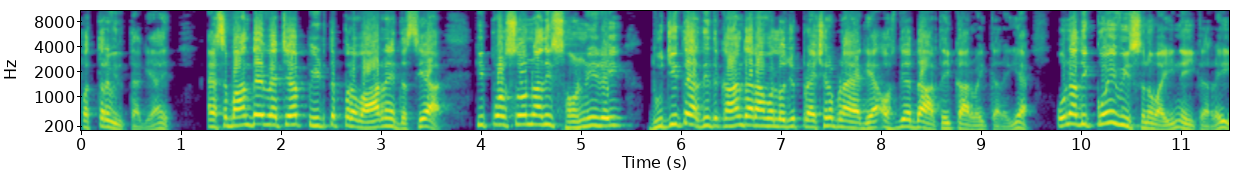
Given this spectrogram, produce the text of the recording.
ਪੱਤਰ ਵੀ ਦਿੱਤਾ ਗਿਆ ਹੈ। ਇਸ ਸੰਬੰਧ ਦੇ ਵਿੱਚ ਪੀੜਤ ਪਰਿਵਾਰ ਨੇ ਦੱਸਿਆ ਕਿ ਪੁਲਿਸ ਉਹਨਾਂ ਦੀ ਸੁਣ ਨਹੀਂ ਰਹੀ। ਦੂਜੀ ਧਿਰ ਦੀ ਦੁਕਾਨਦਾਰਾਂ ਵੱਲੋਂ ਜੋ ਪ੍ਰੈਸ਼ਰ ਬਣਾਇਆ ਗਿਆ, ਉਸ ਦੇ ਆਧਾਰ ਤੇ ਹੀ ਕਾਰਵਾਈ ਕਰ ਰਹੀ ਹੈ। ਉਹਨਾਂ ਦੀ ਕੋਈ ਵੀ ਸੁਣਵਾਈ ਨਹੀਂ ਕਰ ਰਹੀ।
